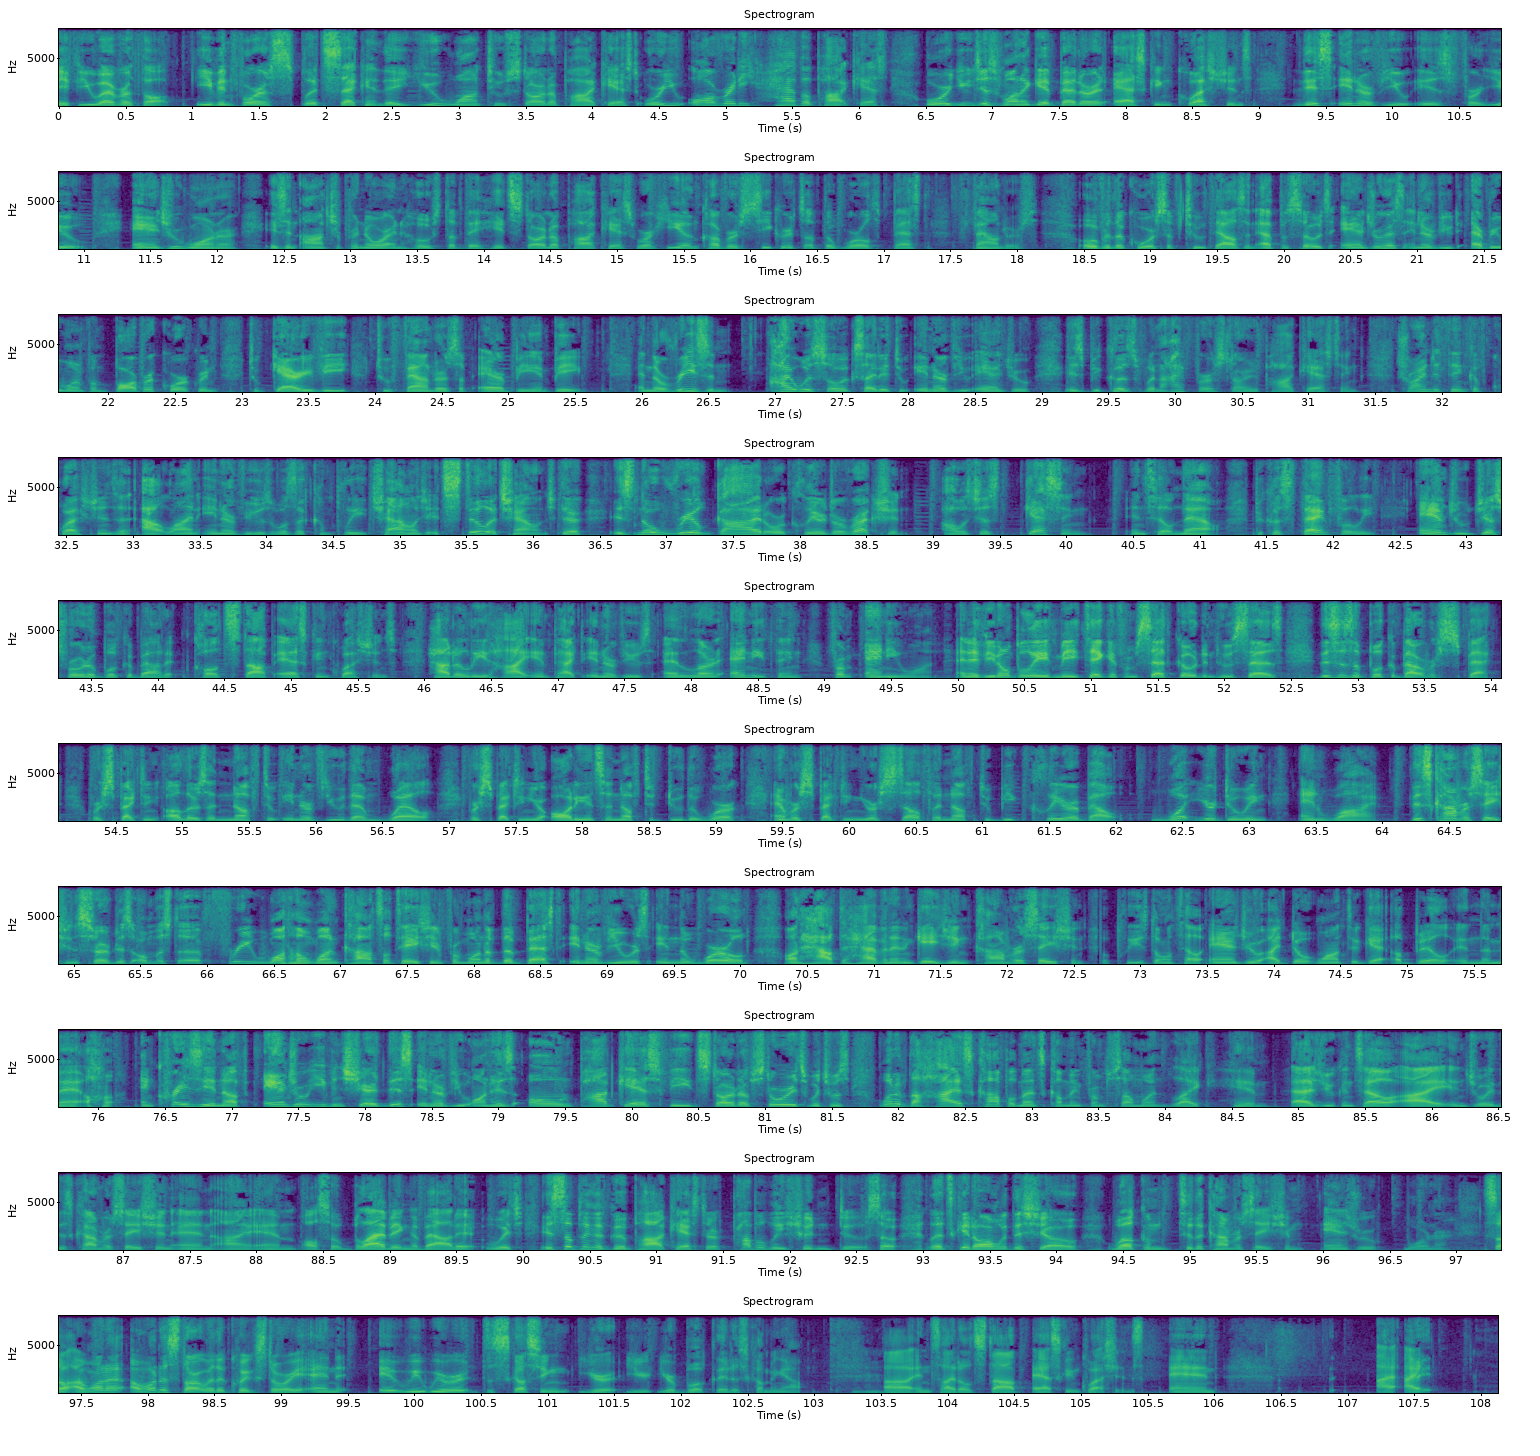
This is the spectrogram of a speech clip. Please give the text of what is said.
If you ever thought, even for a split second, that you want to start a podcast, or you already have a podcast, or you just want to get better at asking questions, this interview is for you. Andrew Warner is an entrepreneur and host of the Hit Startup podcast, where he uncovers secrets of the world's best founders. Over the course of 2,000 episodes, Andrew has interviewed everyone from Barbara Corcoran to Gary Vee to founders of Airbnb. And the reason I was so excited to interview Andrew is because when I first started podcasting, trying to think of questions and outline interviews was a complete challenge. It's still a challenge. There is no real guide or clear direction. I was just guessing until now because thankfully, Andrew just wrote a book about it called Stop Asking Questions How to Lead High Impact Interviews and Learn Anything from Anyone. And if you don't believe me, take it from Seth Godin, who says this is a book about respect, respecting others enough to interview them well, respecting your audience enough to do the work, and respecting yourself enough to be clear about what you're doing and why. This conversation served as almost a free one on one consultation from one of the best interviewers in the world on how to have an engaging conversation. But please don't tell Andrew I don't want to get a bill in the mail. and crazy enough, Andrew even shared this interview on his own podcast feed, Startup Stories, which was one of the highest compliments coming from someone like him. As you can tell, I enjoyed this conversation and I am also blabbing about it, which is something a good podcaster probably should shouldn't do. So let's get on with the show. Welcome to the conversation, Andrew Warner. So I want to I want to start with a quick story, and it, we we were discussing your your, your book that is coming out, mm-hmm. uh, entitled "Stop Asking Questions," and I. I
